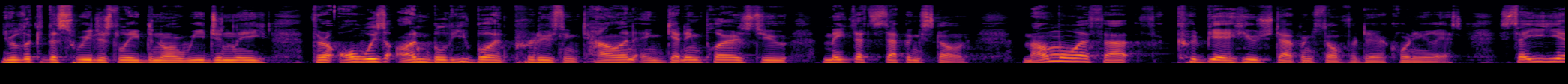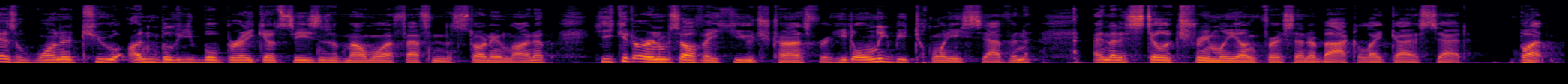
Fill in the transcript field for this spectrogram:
You look at the Swedish League, the Norwegian League, they're always unbelievable at producing talent and getting players to make that stepping stone. Malmo FF could be a huge stepping stone for Derek Cornelius. Say he has one or two unbelievable breakout seasons of Malmo FF in the starting lineup, he could earn himself a huge transfer. He'd only be 27, and that is still extremely young for a center back, like I said. But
